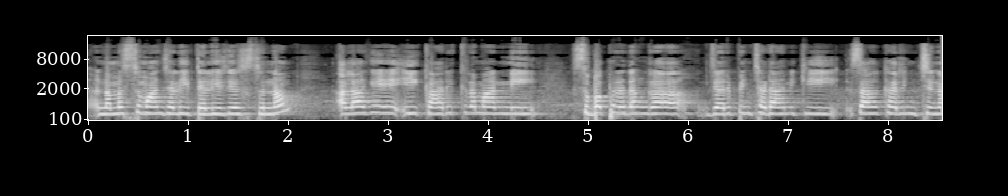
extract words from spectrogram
నమస్సుమాంజలి తెలియజేస్తున్నాం. అలాగే ఈ కార్యక్రమాన్ని శుభప్రదంగా జరిపించడానికి సహకరించిన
